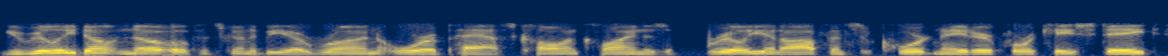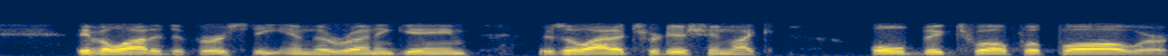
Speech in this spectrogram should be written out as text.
you really don't know if it's going to be a run or a pass. Collin Klein is a brilliant offensive coordinator for K State. They have a lot of diversity in their running game. There's a lot of tradition, like old Big 12 football, where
